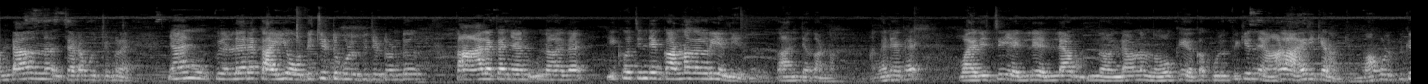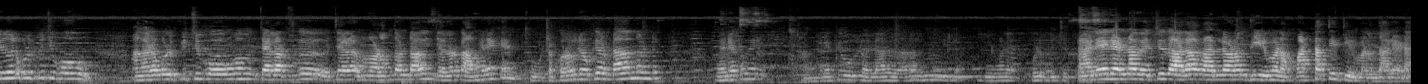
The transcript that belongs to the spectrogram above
ഉണ്ടാകുന്ന ചില കൊച്ചുങ്ങളെ ഞാൻ പിള്ളേരെ കൈ ഒടിച്ചിട്ട് കുളിപ്പിച്ചിട്ടുണ്ട്. കാലൊക്കെ ഞാൻ ഈ കൊച്ചിന്റെ കണ്ണ കയറിയല്ലേ ഇരുന്നത് കാലിന്റെ കണ്ണ. അങ്ങനെയൊക്കെ വലിച്ച് എല്ലാം എല്ലാം നല്ലവണ്ണം നോക്കിയൊക്കെ കുളിപ്പിക്കുന്ന ആളായിരിക്കണം. ചുമ്മാ കുളിപ്പിക്കുന്നവർ കുളിപ്പിച്ച് പോകും അങ്ങനെ കുളിപ്പിച്ച് പോകുമ്പം ചിലർക്ക് ചില മുളന്തുണ്ടാകും ചിലർക്ക് അങ്ങനെയൊക്കെ സൂക്ഷക്കുറവിലൊക്കെ ഉണ്ടാകുന്നുണ്ട്. അങ്ങനെയൊക്കെ വരും. അങ്ങനെയൊക്കെ ഉള്ളു അല്ലാതെ വേറെ ഒന്നുമില്ല കുഞ്ഞുങ്ങളെ കുളിപ്പിച്ച് തലയിൽ എണ്ണ വെച്ച് തല നല്ലോണം തിരുമണം വട്ടത്തിൽ തിരുമണം തലയുടെ.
